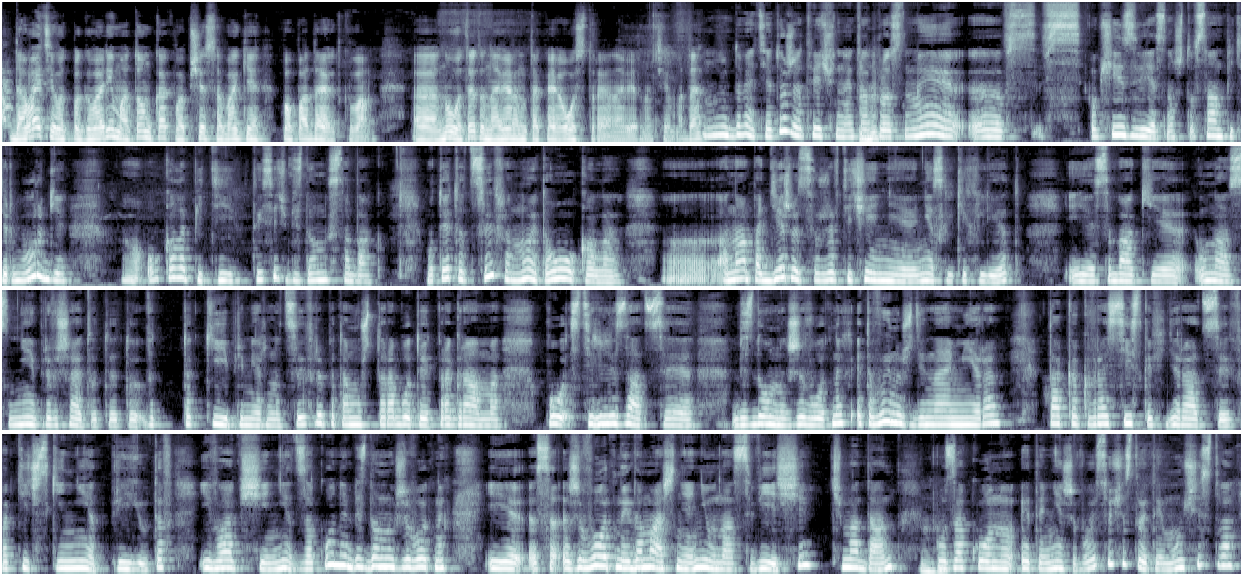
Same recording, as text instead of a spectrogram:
Давайте вот поговорим о том, как вообще собаки попадают к вам. Э, Ну, вот это, наверное, такая острая, наверное, тема, да? Ну, давайте я тоже отвечу на этот Мгм. вопрос. Мы э, вс- вс- общеизвестно, что в Санкт-Петербурге около пяти тысяч бездомных собак. Вот эта цифра, ну, это около. Э, Она поддерживается уже в течение нескольких лет. И собаки у нас не превышают вот эту вот такие примерно цифры, потому что работает программа по стерилизации бездомных животных. Это вынужденная мера, так как в Российской Федерации фактически нет приютов и вообще нет закона о бездомных животных. И животные домашние, они у нас вещи, чемодан по закону. Это не живое существо, это имущество.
